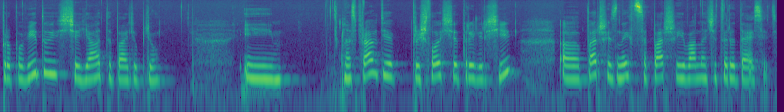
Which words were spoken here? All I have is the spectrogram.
проповідуй, що я тебе люблю. І насправді прийшло ще три вірші. Е, Перший з них це 1 Івана 4:10.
